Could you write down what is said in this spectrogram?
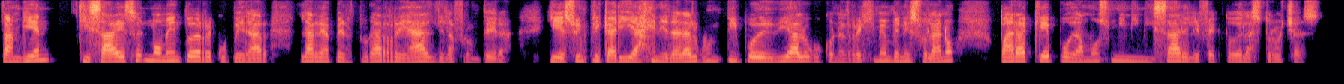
También quizá es el momento de recuperar la reapertura real de la frontera y eso implicaría generar algún tipo de diálogo con el régimen venezolano para que podamos minimizar el efecto de las trochas.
